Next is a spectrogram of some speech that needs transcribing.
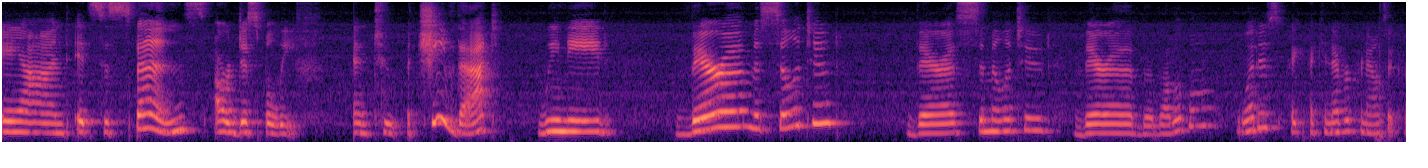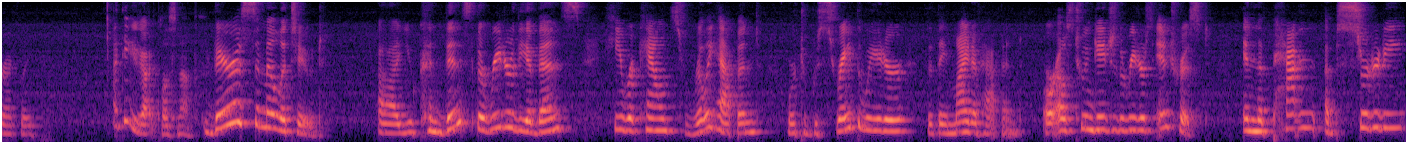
and it suspends our disbelief. And to achieve that, we need verisimilitude, verisimilitude, vera blah blah blah blah. What is? I, I can never pronounce it correctly. I think you got close enough. Verisimilitude. Uh, you convince the reader the events he recounts really happened, or to persuade the reader that they might have happened, or else to engage the reader's interest in the patent absurdity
